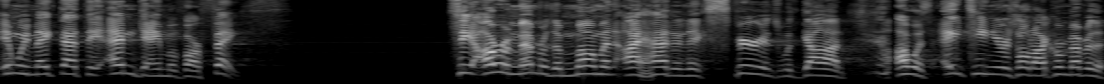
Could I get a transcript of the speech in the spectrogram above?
and we make that the end game of our faith. See, I remember the moment I had an experience with God. I was 18 years old. I can remember the,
